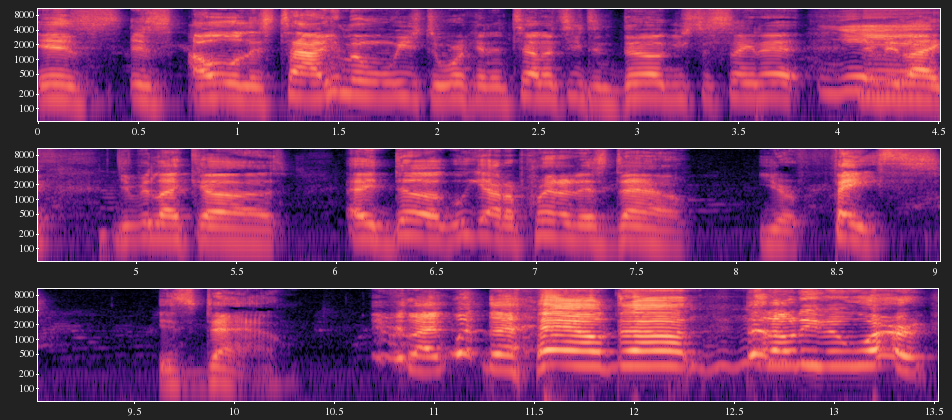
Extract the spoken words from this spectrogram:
is is old as time. You remember when we used to work in intelligence and Doug used to say that? Yeah. You'd be like, you'd be like, uh, hey Doug, we got a printer that's down. Your face is down. You'd be like, what the hell, Doug? That don't even work.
